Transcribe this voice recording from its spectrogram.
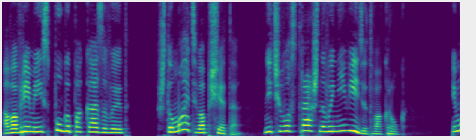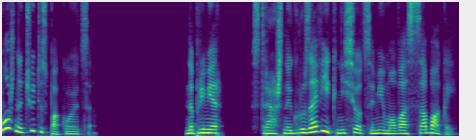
а во время испуга показывает, что мать вообще-то ничего страшного не видит вокруг, и можно чуть успокоиться. Например, страшный грузовик несется мимо вас с собакой.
